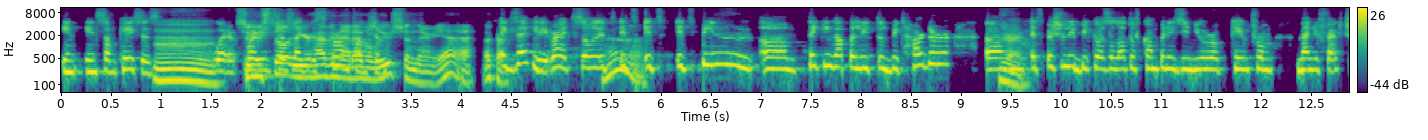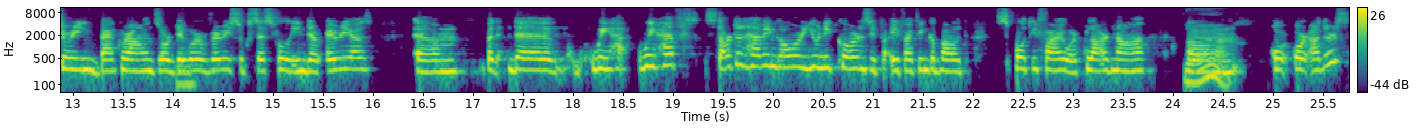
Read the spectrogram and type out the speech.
in in some cases mm. where so where you still like you're having that function. evolution there yeah okay exactly right so it's yeah. it's it's it's been um, taking up a little bit harder um, yeah. especially because a lot of companies in europe came from manufacturing backgrounds or they yeah. were very successful in their areas um, but the we have we have started having our unicorns if if i think about spotify or klarna um, or, or others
